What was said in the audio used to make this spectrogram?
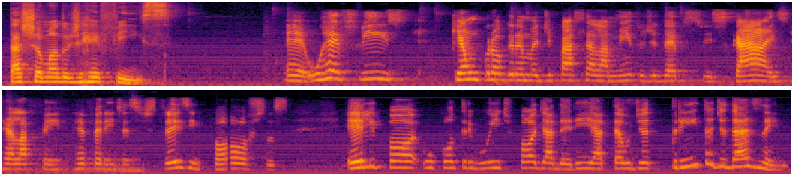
está chamando de Refis? É, o Refis que é um programa de parcelamento de débitos fiscais referente a esses três impostos, ele o contribuinte pode aderir até o dia 30 de dezembro.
